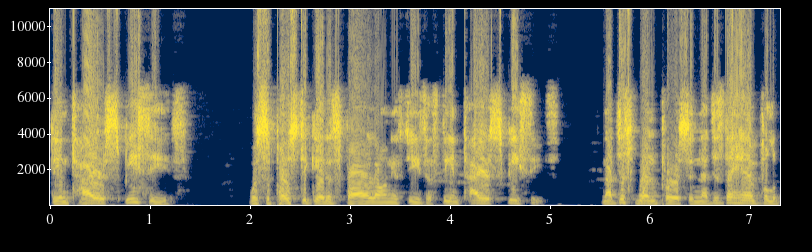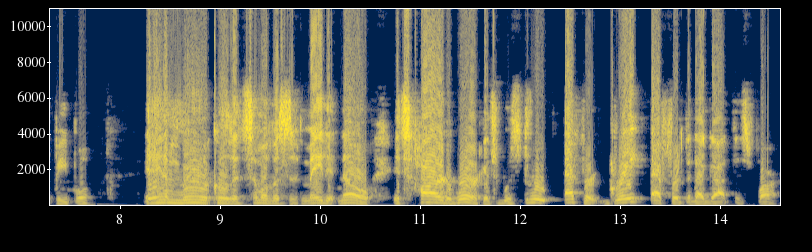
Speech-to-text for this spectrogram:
The entire species was supposed to get as far along as Jesus. The entire species. Not just one person, not just a handful of people. It ain't a miracle that some of us have made it. No, it's hard work. It was through effort, great effort that I got this far.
